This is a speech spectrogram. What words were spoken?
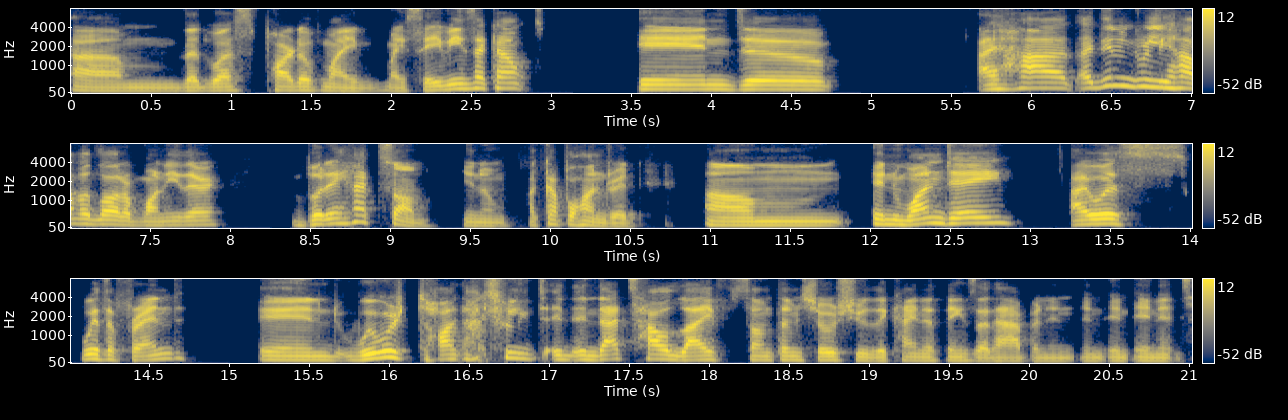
um, that was part of my my savings account, and uh, I had I didn't really have a lot of money there, but I had some, you know, a couple hundred. Um, and one day I was with a friend, and we were talking actually, and, and that's how life sometimes shows you the kind of things that happen in in in, in it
